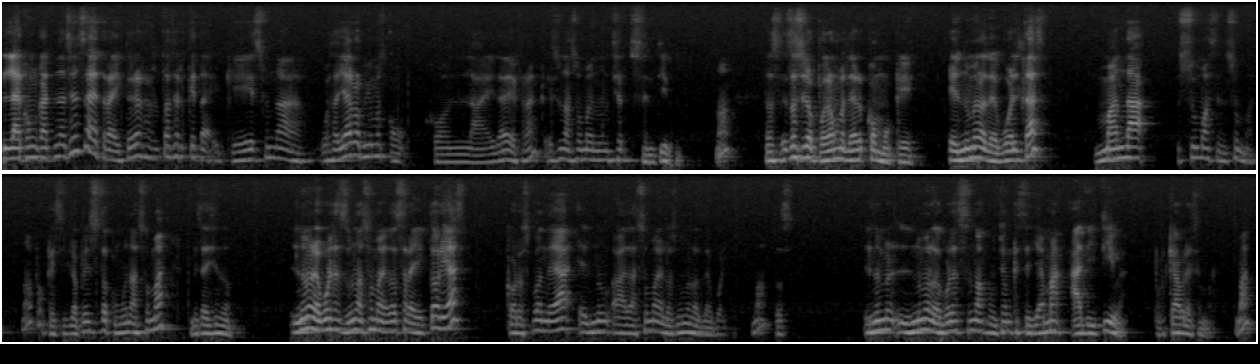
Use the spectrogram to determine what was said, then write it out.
la concatenación de trayectorias resulta ser que, es una, o sea, ya lo vimos con, con, la idea de Frank, es una suma en un cierto sentido, ¿no? Entonces, esto sí lo podemos leer como que el número de vueltas manda sumas en sumas, ¿no? Porque si lo pienso esto como una suma, me está diciendo, el número de vueltas es una suma de dos trayectorias, corresponde a, el, a la suma de los números de vueltas, ¿no? Entonces, el número, el número de vueltas es una función que se llama aditiva, porque abre suma, ¿va?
